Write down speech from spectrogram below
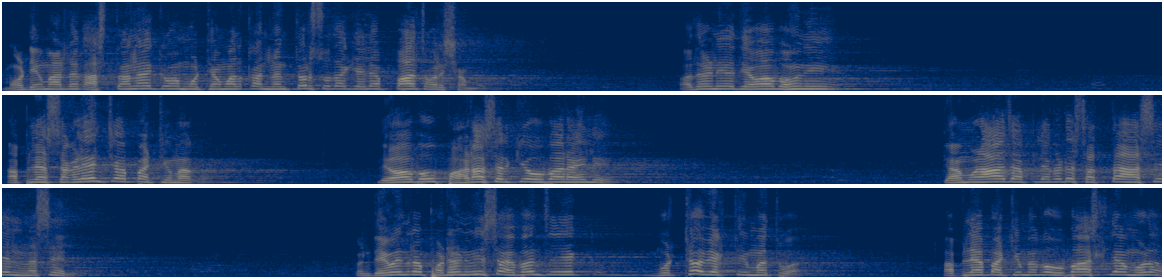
मोठे मालक असताना किंवा मोठ्या मालकानंतर सुद्धा गेल्या पाच वर्षामध्ये. आदरणीय देवाभाऊनी आपल्या सगळ्यांच्या पाठीमाग देवाभाऊ पहाडासारखे उभा राहिले. त्यामुळं आज आपल्याकडं सत्ता असेल नसेल. पण देवेंद्र फडणवीस साहेबांचं एक मोठं व्यक्तिमत्व आपल्या पाठीमागं उभं असल्यामुळं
